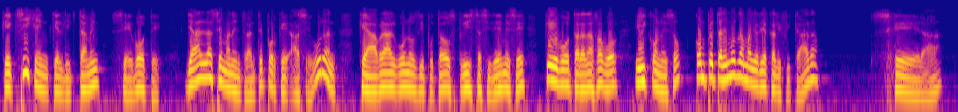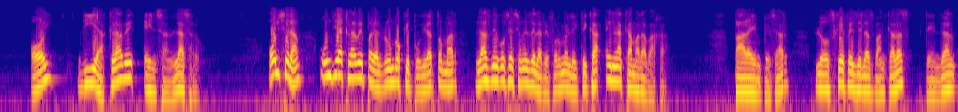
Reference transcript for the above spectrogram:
que exigen que el dictamen se vote ya la semana entrante porque aseguran que habrá algunos diputados priistas y DMC que votarán a favor y con eso completaremos la mayoría calificada. ¿Será? Hoy, día clave en San Lázaro. Hoy será un día clave para el rumbo que pudiera tomar las negociaciones de la reforma eléctrica en la Cámara Baja. Para empezar, los jefes de las bancadas tendrán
